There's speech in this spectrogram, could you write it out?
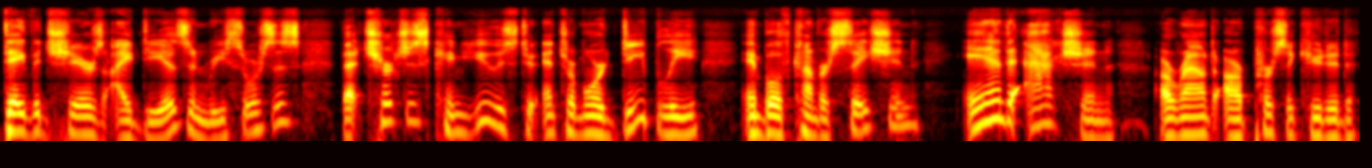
David shares ideas and resources that churches can use to enter more deeply in both conversation and action around our persecuted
